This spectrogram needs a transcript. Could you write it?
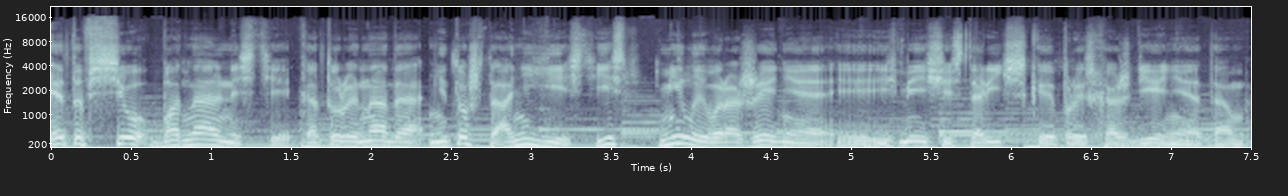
Это все банальности, которые надо не то, что они есть. Есть милые выражения, имеющие историческое происхождение, там,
